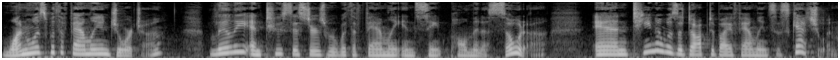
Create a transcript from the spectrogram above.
One was with a family in Georgia. Lily and two sisters were with a family in St. Paul, Minnesota. And Tina was adopted by a family in Saskatchewan.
